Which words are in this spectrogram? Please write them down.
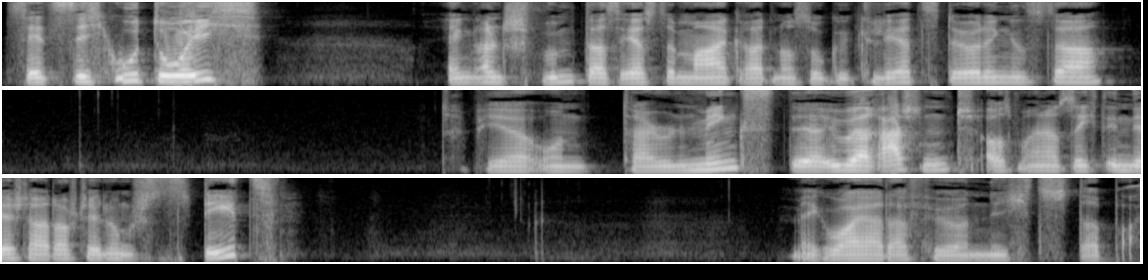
setzt sich gut durch. England schwimmt das erste Mal, gerade noch so geklärt. Sterling ist da. Trippier und Tyron Minks, der überraschend aus meiner Sicht in der Startaufstellung steht. Maguire dafür nicht dabei.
